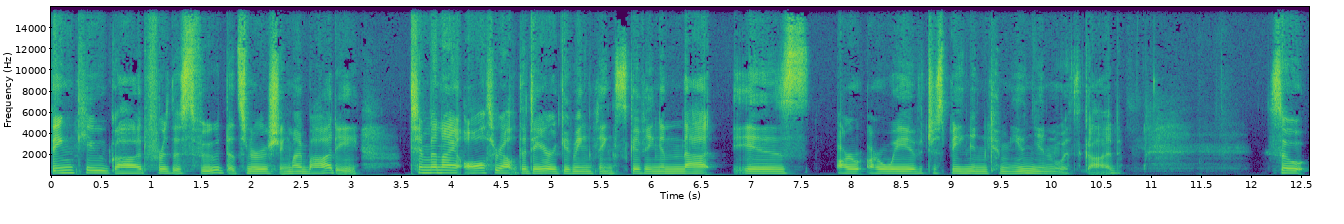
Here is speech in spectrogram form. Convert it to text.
Thank you, God, for this food that's nourishing my body. Tim and I, all throughout the day, are giving Thanksgiving, and that is our, our way of just being in communion with God. So,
